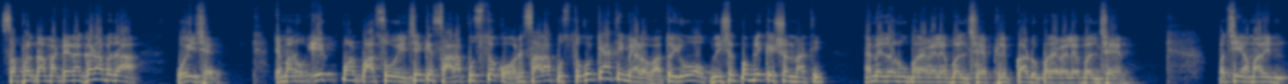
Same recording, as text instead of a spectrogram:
સફળતા માટેના ઘણા બધા હોય છે. એમાંનું એક પણ પાસું હોય છે કે સારા પુસ્તકો અને સારા પુસ્તકો ક્યાંથી મેળવવા? તો યુવા ઉપનિષદ પબ્લિકેશનમાંથી એમેઝોન ઉપર અવેલેબલ છે ફ્લિપકાર્ટ ઉપર અવેલેબલ છે. પછી અમારી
